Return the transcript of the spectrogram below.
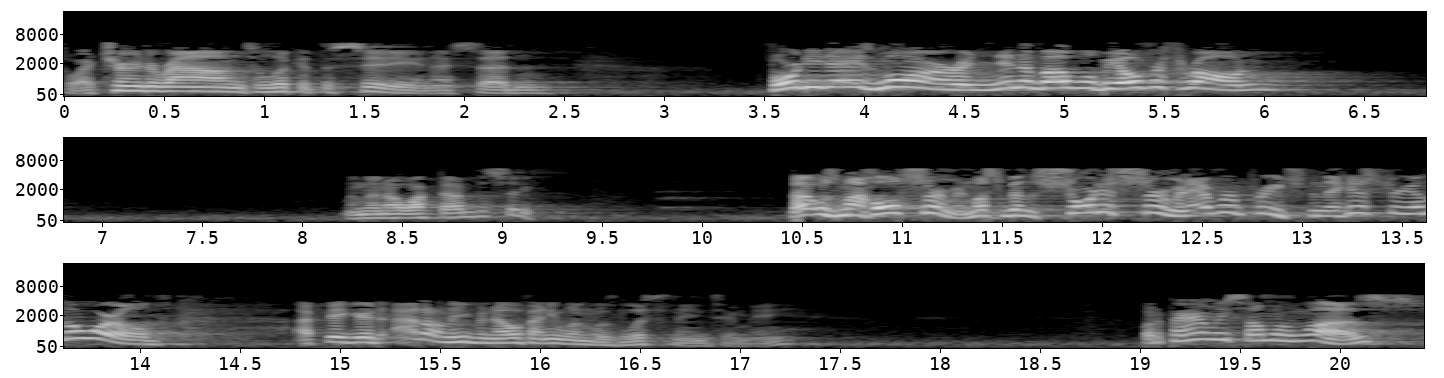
So I turned around to look at the city and I said, 40 days more and Nineveh will be overthrown. And then I walked out of the city. That was my whole sermon. Must have been the shortest sermon ever preached in the history of the world. I figured, I don't even know if anyone was listening to me. But apparently someone was,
